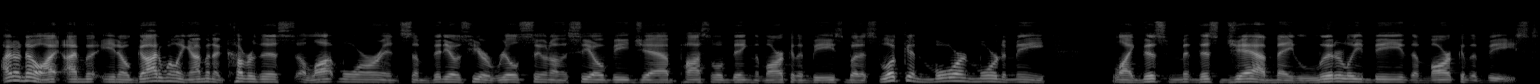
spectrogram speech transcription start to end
I don't know. I, I'm, you know, God willing, I'm going to cover this a lot more in some videos here real soon on the COV jab, possible being the mark of the beast. But it's looking more and more to me like this this jab may literally be the mark of the beast.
